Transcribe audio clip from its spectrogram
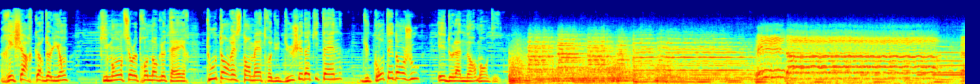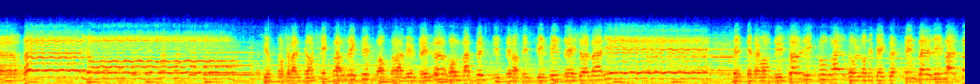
Richard Cœur de Lion, qui monte sur le trône d'Angleterre tout en restant maître du duché d'Aquitaine, du comté d'Anjou et de la Normandie. Sur ton cheval la le rôle ma plus, suivi chevaliers. C'était vraiment du joli courage au long des siècles, une belle image de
